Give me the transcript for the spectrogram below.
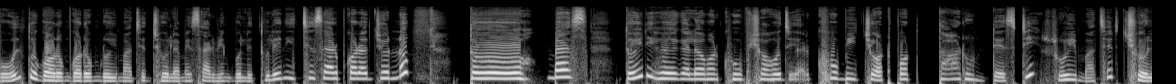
বোল তো গরম গরম রুই মাছের ঝোল আমি সার্ভিং বলে তুলে নিচ্ছি সার্ভ করার জন্য। তো ব্যাস, তৈরি হয়ে গেল আমার খুব সহজে আর খুবই চটপট দারুণ টেস্টি রুই মাছের ঝোল।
